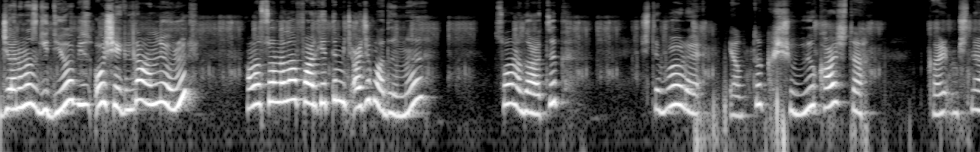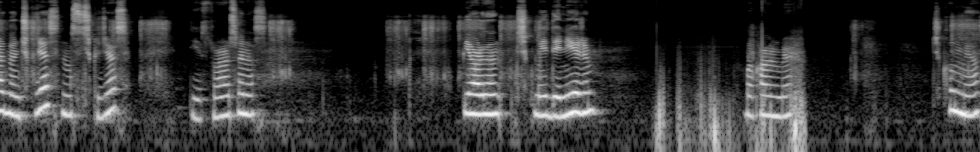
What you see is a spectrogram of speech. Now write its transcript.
canımız gidiyor. Biz o şekilde anlıyoruz. Ama sonradan fark ettim hiç acıkmadığımı. Sonra da artık işte böyle yaptık. Şu büyük ağaç da garipmiş. Nereden çıkacağız? Nasıl çıkacağız? diye sorarsanız. Bir yerden çıkmayı deneyelim. Bakalım bir. Çıkılmıyor.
